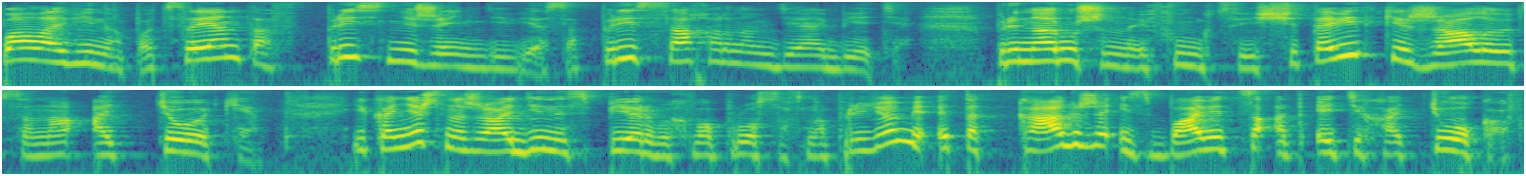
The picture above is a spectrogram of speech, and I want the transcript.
половина пациентов при снижении веса, при сахарном диабете, при нарушенной функции щитовидки жалуются на отеки. И, конечно же, один из первых вопросов на приеме – это как же избавиться от этих отеков.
